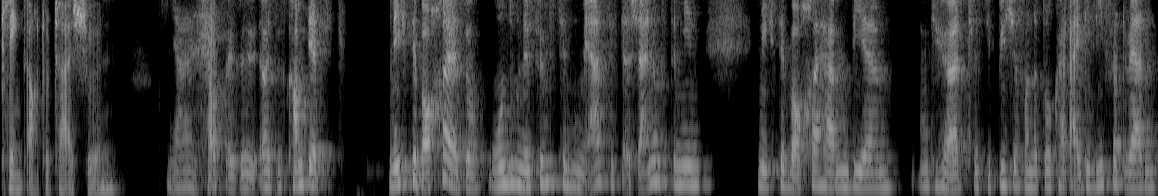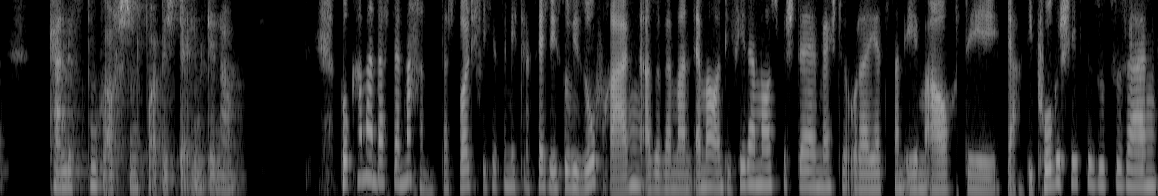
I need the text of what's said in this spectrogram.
Klingt auch total schön. Ja, ich hoffe. Also, also es kommt jetzt nächste Woche, also rund um den 15. März ist der Erscheinungstermin. Nächste Woche haben wir gehört, dass die Bücher von der Druckerei geliefert werden. Kann das Buch auch schon vorbestellen, genau. Wo kann man das denn machen? Das wollte ich dich jetzt nämlich tatsächlich sowieso fragen. Also wenn man Emma und die Fledermaus bestellen möchte oder jetzt dann eben auch die, ja, die Vorgeschichte sozusagen,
